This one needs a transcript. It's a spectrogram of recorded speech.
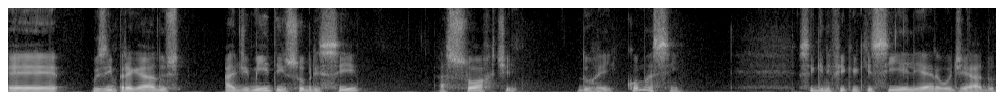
é, os empregados admitem sobre si a sorte do rei. Como assim? Significa que se ele era odiado,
